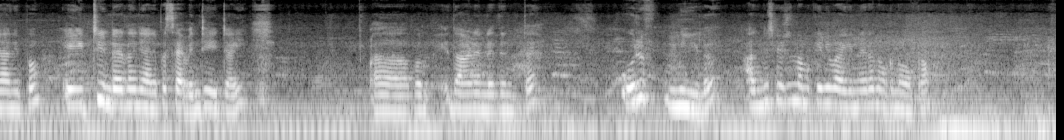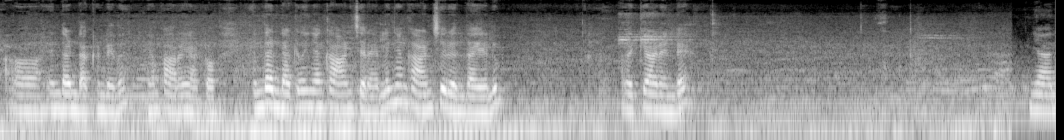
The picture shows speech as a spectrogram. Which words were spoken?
ഞാനിപ്പം എയ്റ്റി ഉണ്ടായിരുന്നത് ഞാനിപ്പോൾ സെവന്റി എയ്റ്റ് ആയി അപ്പം ഇതാണ് എന്റെ ഇന്നത്തെ ഒരു മീൽ അതിനുശേഷം നമുക്കിനി വൈകുന്നേരം നമുക്ക് നോക്കാം. എന്താ ഉണ്ടാക്കേണ്ടത്? ഞാൻ പറയാം കേട്ടോ എന്താ ഉണ്ടാക്കുന്നത് ഞാൻ കാണിച്ചു തരാം. അല്ലെങ്കിൽ ഞാൻ കാണിച്ചു തരാം എന്തായാലും. അതൊക്കെയാണ് എന്റെ ഞാൻ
